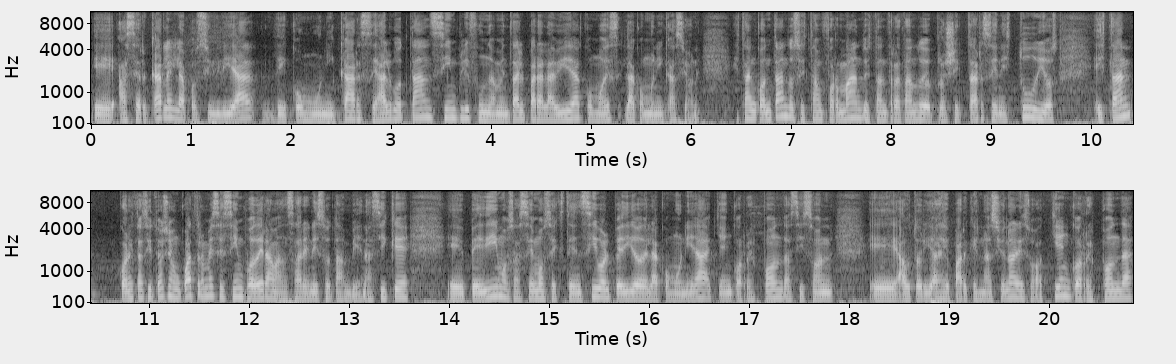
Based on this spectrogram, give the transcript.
eh, acercarles la posibilidad de comunicarse, algo tan simple y fundamental para la vida como es la comunicación. Están contando, se están formando, están tratando de proyectarse en estudios, están con esta situación, cuatro meses sin poder avanzar en eso también. Así que eh, pedimos, hacemos extensivo el pedido de la comunidad, a quien corresponda, si son eh, autoridades de parques nacionales o a quien corresponda,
